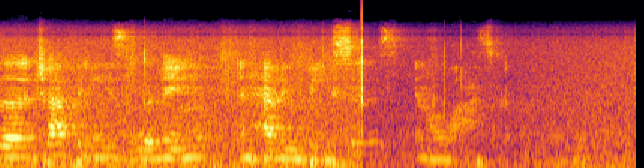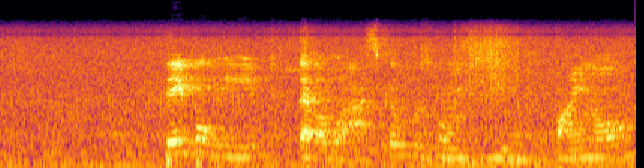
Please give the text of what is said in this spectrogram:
the Japanese living and having bases. They believed that Alaska was going to be the final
